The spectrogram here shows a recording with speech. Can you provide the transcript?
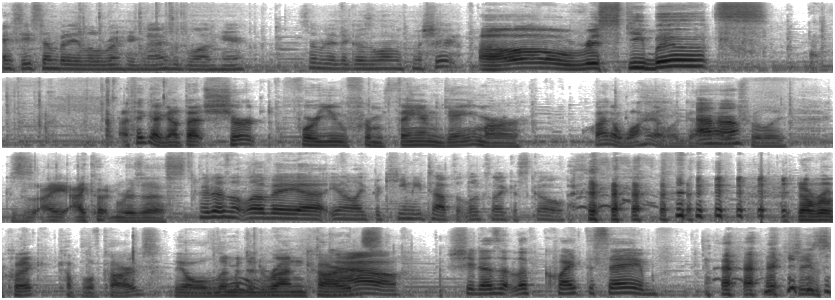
I see somebody a little recognizable on here. Somebody that goes along with my shirt. Oh, Risky Boots! I think I got that shirt for you from Fangamer quite a while ago, Uh-huh. actually, because I, I couldn't resist. Who doesn't love a, uh, you know, like bikini top that looks like a skull? Now, real quick, a couple of cards. The old limited run cards. Wow. She doesn't look quite the same. She's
